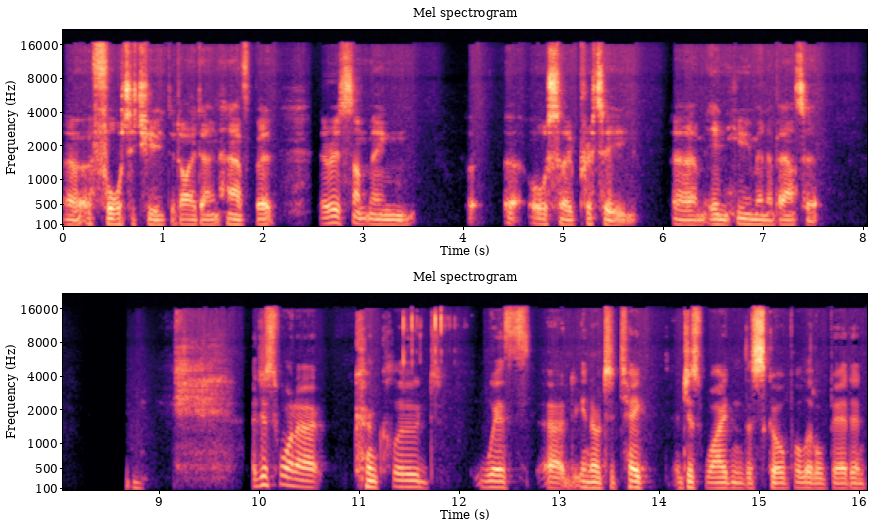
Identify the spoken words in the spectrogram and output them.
a fortitude that I don't have. But there is something uh, also pretty um, inhuman about it. I just want to conclude with, uh, you know, to take just widen the scope a little bit and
